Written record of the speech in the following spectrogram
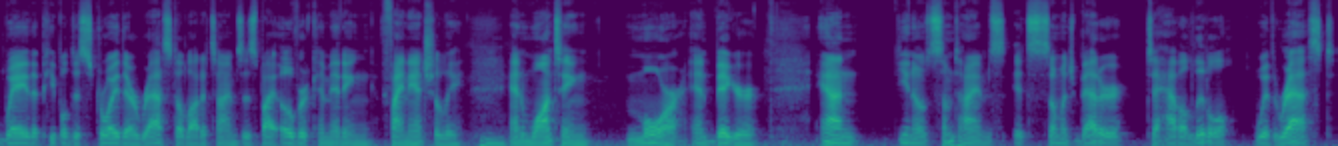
way that people destroy their rest a lot of times is by overcommitting financially hmm. and wanting more and bigger. And you know sometimes it's so much better to have a little with rest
